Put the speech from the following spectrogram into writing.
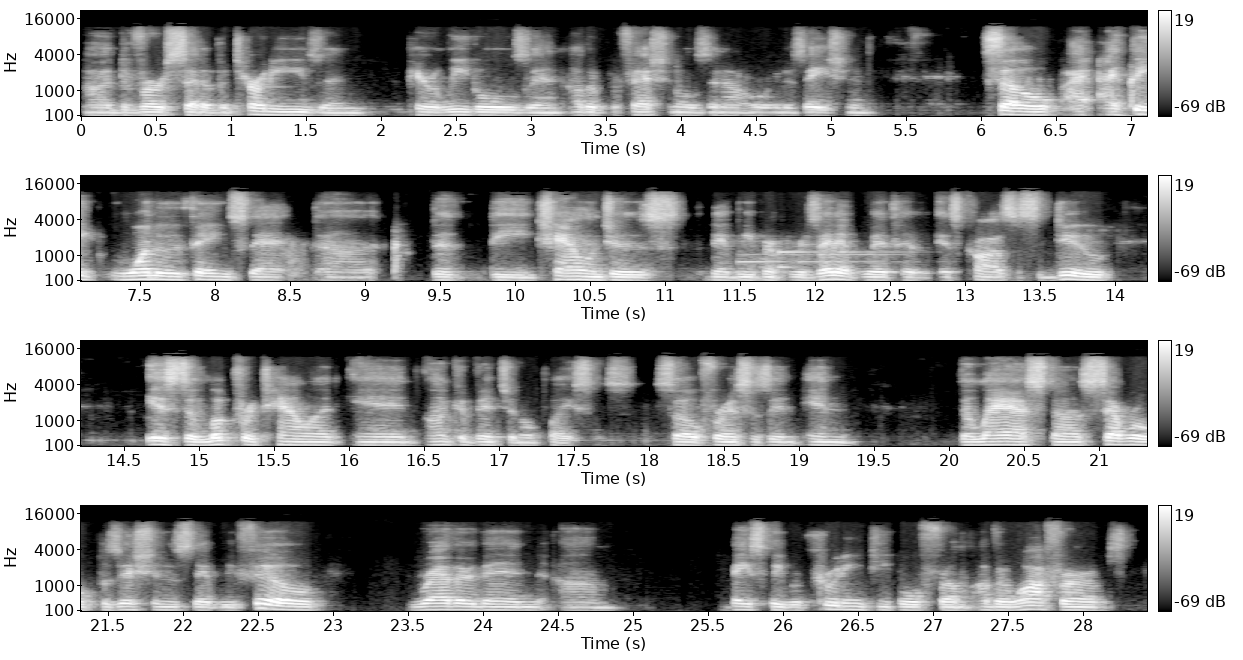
a diverse set of attorneys and paralegals and other professionals in our organization. So I, I think one of the things that uh, the the challenges that we've been presented with has caused us to do is to look for talent in unconventional places. So, for instance, in in the last uh, several positions that we filled, rather than um, basically recruiting people from other law firms,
